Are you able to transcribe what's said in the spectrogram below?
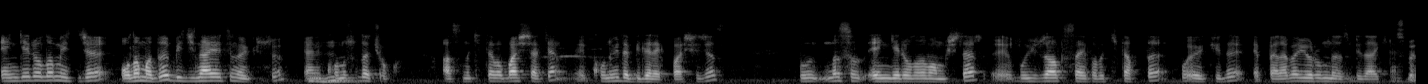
engel olamayacağı, olamadığı bir cinayetin öyküsü. Yani Hı hı. konusu da çok. Aslında kitaba başlarken e, konuyu da bilerek başlayacağız. Bu nasıl engel olamamışlar? E, bu 106 sayfalık kitapta bu öyküyü de hep beraber yorumlarız bir dahaki. Süper.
